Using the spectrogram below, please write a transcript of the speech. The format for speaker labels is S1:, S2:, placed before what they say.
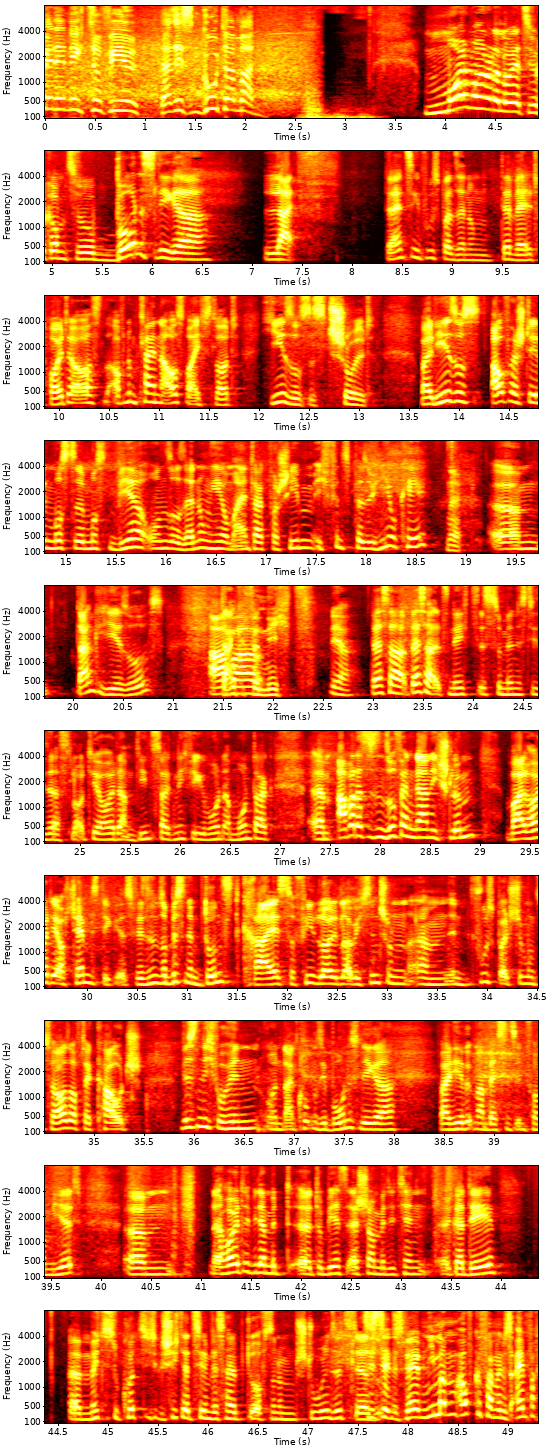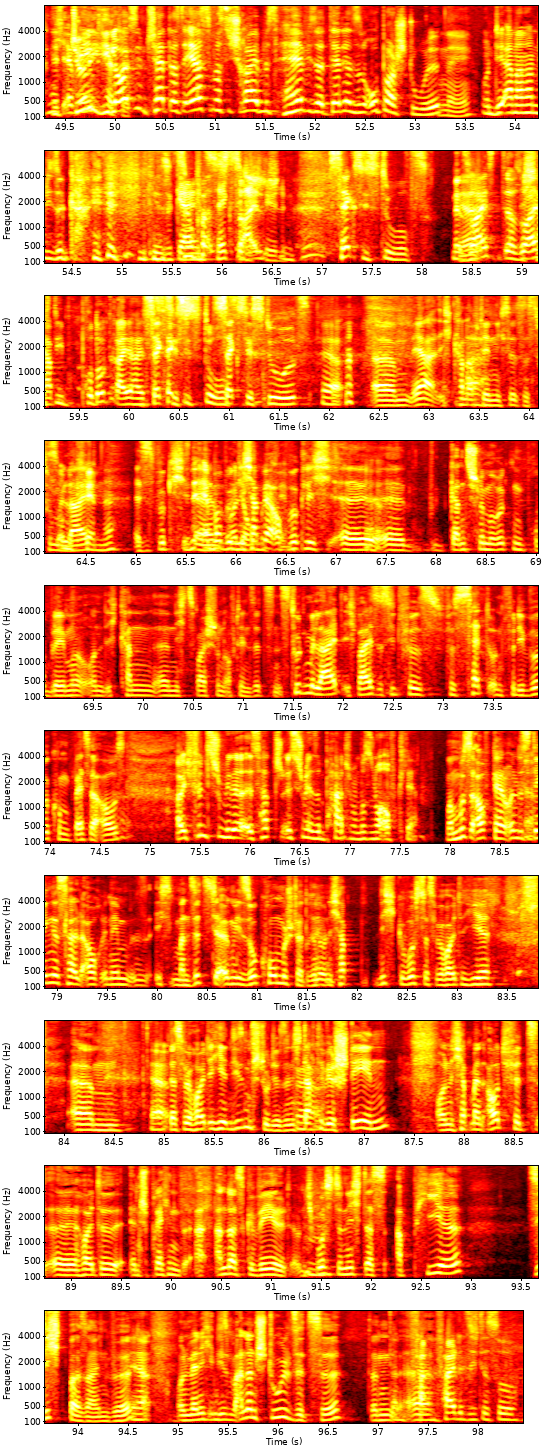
S1: Gib mir den nicht zu viel. Das ist ein guter Mann.
S2: Moin Moin und hallo, herzlich willkommen zu Bundesliga Live. Der einzigen Fußballsendung der Welt. Heute aus, auf einem kleinen Ausweichslot. Jesus ist schuld. Weil Jesus auferstehen musste, mussten wir unsere Sendung hier um einen Tag verschieben. Ich finde es persönlich nicht okay.
S3: Nee.
S2: Ähm, danke, Jesus. Aber
S3: Danke für nichts.
S2: ja, besser, besser als nichts ist zumindest dieser Slot hier heute am Dienstag, nicht wie gewohnt am Montag. Ähm, aber das ist insofern gar nicht schlimm, weil heute ja auch Champions League ist. Wir sind so ein bisschen im Dunstkreis. So viele Leute, glaube ich, sind schon ähm, in Fußballstimmung zu Hause auf der Couch, wissen nicht wohin und dann gucken sie Bundesliga, weil hier wird man bestens informiert. Ähm, heute wieder mit äh, Tobias Escher, mit Etienne Gade. Ähm, möchtest du kurz die Geschichte erzählen, weshalb du auf so einem Stuhl sitzt? Der
S3: Siehst du, das wäre niemandem aufgefallen, wenn du es einfach nicht
S2: Natürlich, die
S3: erwähnt
S2: Leute im Chat, das erste, was sie schreiben, ist, hä, wieso hat der denn so einen Operstuhl?
S3: Nee.
S2: Und die anderen haben diese geilen,
S4: Diese geilen
S2: super
S4: sexy
S2: stylischen Sexy Stools.
S3: Ja,
S2: so heißt, so heißt die Produktreihe heißt
S3: Sexy,
S2: Sexy Stools.
S3: Sexy Stools.
S2: Ja.
S3: Ähm, ja, ich kann auf denen nicht sitzen, es tut mir
S2: unbequem,
S3: leid.
S2: ne?
S3: Es ist wirklich,
S2: wirklich
S3: und ich habe ja auch wirklich äh, äh, ganz schlimme Rückenprobleme und ich kann äh, nicht zwei Stunden auf denen sitzen. Es tut mir leid, ich weiß, es sieht fürs, fürs Set und für die Wirkung besser aus.
S2: Aber ich finde es schon wieder, es hat, ist schon wieder sympathisch, man muss nur aufklären.
S3: Man muss aufklären und das Ding ist halt auch in dem, ich, man sitzt ja irgendwie so komisch da drin und ich habe nicht gewusst, dass wir heute hier, ähm,
S2: Ja.
S3: dass wir heute hier in diesem Studio sind. Ich dachte, wir stehen und ich habe mein Outfit äh, heute entsprechend anders gewählt und ich
S2: Mhm.
S3: wusste nicht, dass ab hier sichtbar sein wird.
S2: Ja.
S3: Und wenn ich in diesem anderen Stuhl sitze, dann,
S2: Dann
S3: äh,
S2: fa- faltet sich das so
